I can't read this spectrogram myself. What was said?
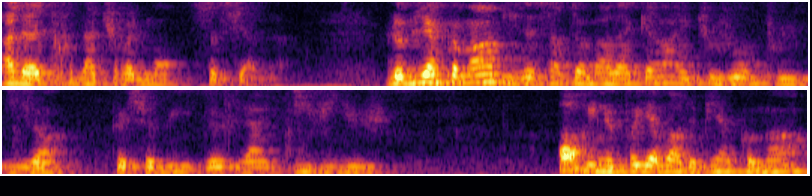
un être naturellement social. Le bien commun, disait saint Thomas d'Aquin, est toujours plus divin que celui de l'individu. Or, il ne peut y avoir de bien commun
